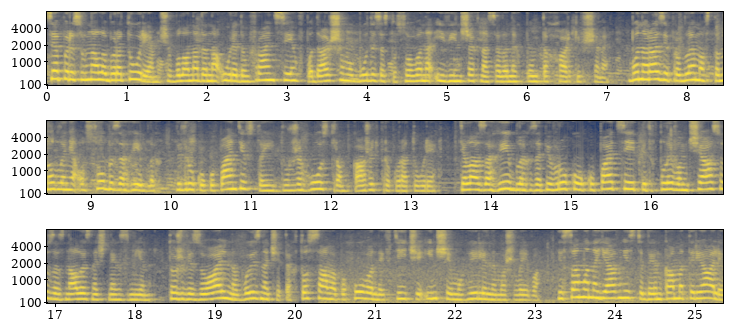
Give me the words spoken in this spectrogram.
Ця пересувна лабораторія, що була надана урядом Франції, в подальшому буде застосована і в інших населених пунктах Харківщини. Бо наразі проблема встановлення особи загиблих від рук окупантів стоїть дуже гостро, кажуть прокуратурі. Тіла загиблих за півроку окупації під впливом часу зазнали значних змін. Тож візуально визначити, хто саме похований в тій чи іншій могилі, неможливо. І саме наявність ДНК матеріалів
